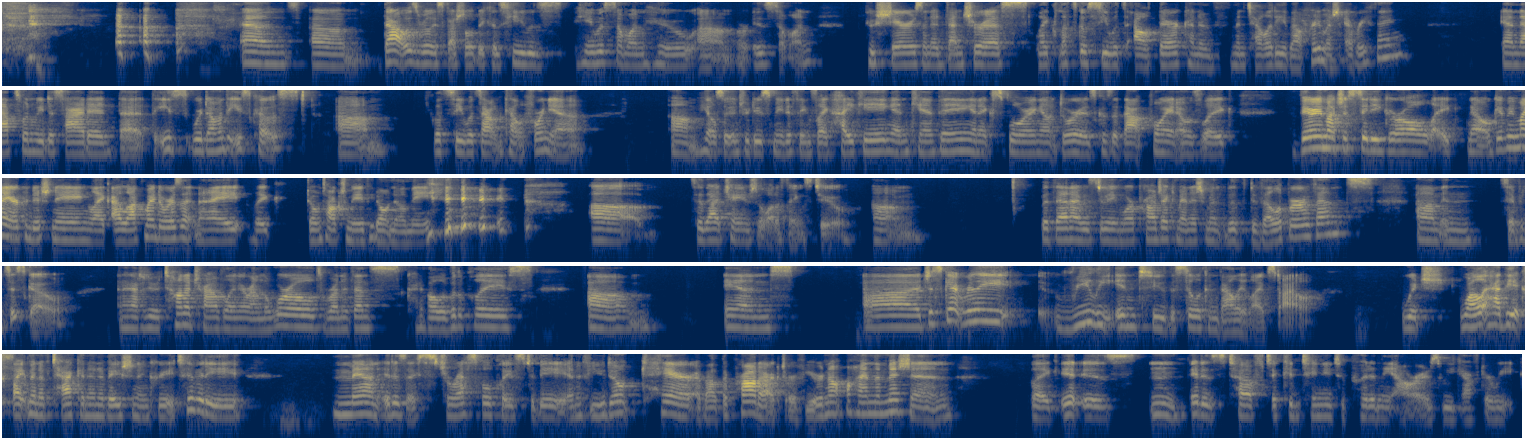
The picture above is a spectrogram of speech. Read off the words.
and um, that was really special because he was he was someone who um, or is someone who shares an adventurous, like, let's go see what's out there kind of mentality about pretty much everything. And that's when we decided that the East, we're done with the East Coast. Um, let's see what's out in California. Um, he also introduced me to things like hiking and camping and exploring outdoors because at that point I was like very much a city girl. Like, no, give me my air conditioning. Like, I lock my doors at night. Like, don't talk to me if you don't know me. um, so that changed a lot of things too. Um, but then I was doing more project management with developer events um, in San Francisco. And I got to do a ton of traveling around the world, run events kind of all over the place, um, and uh, just get really, really into the Silicon Valley lifestyle, which, while it had the excitement of tech and innovation and creativity, man, it is a stressful place to be. And if you don't care about the product or if you're not behind the mission, like it is mm, it is tough to continue to put in the hours week after week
